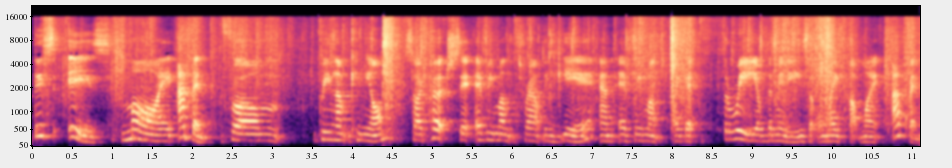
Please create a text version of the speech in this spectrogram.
This is my Advent from Green Lumpkin Yarn. So I purchase it every month throughout the year and every month I get three of the minis that will make up my Advent.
